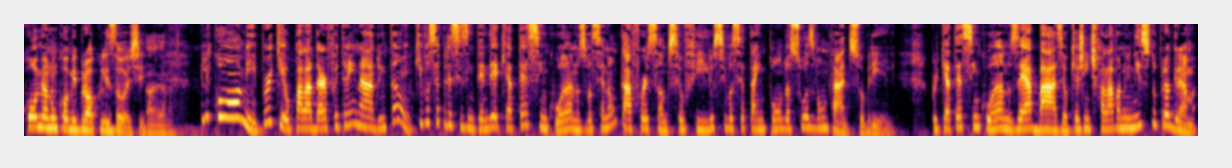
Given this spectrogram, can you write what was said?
come ou não come brócolis hoje. Ah, era. Ele come, porque o paladar foi treinado. Então, o que você precisa entender é que até 5 anos você não está forçando seu filho se você está impondo as suas vontades sobre ele. Porque até 5 anos é a base, é o que a gente falava no início do programa.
